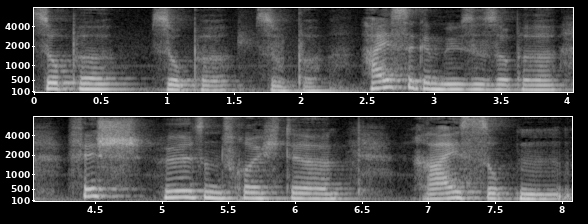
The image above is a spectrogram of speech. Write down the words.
Suppe, Suppe, Suppe. Heiße Gemüsesuppe, Fisch, Hülsenfrüchte, Reissuppen,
